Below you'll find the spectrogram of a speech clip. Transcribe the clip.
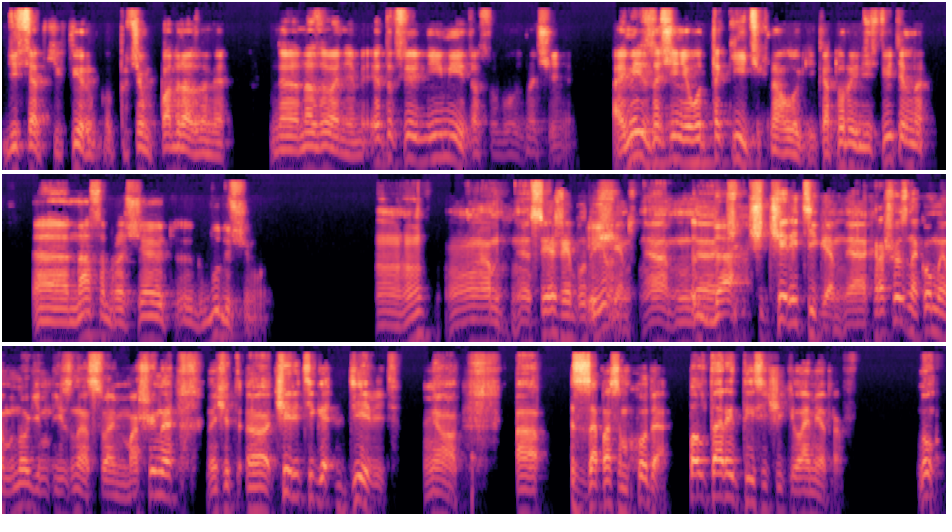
десятки фирм, причем под разными э, названиями, это все не имеет особого значения. А имеет значение вот такие технологии, которые действительно э, нас обращают к будущему. Угу. Свежее будущее. И... Да. Черри Тига. Хорошо знакомая многим из нас с вами машина. Значит, Черри Тига 9 с запасом хода полторы тысячи километров. Ну,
